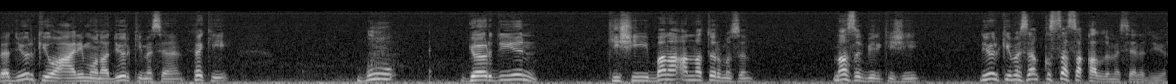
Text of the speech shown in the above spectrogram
ve diyor ki o alim ona diyor ki mesela peki bu gördüğün kişiyi bana anlatır mısın? Nasıl bir kişi? Diyor ki mesela kısa sakallı mesela diyor.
